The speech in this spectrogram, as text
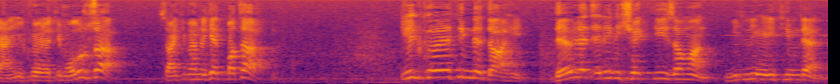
Yani ilk öğretim olursa sanki memleket batar. İlk öğretim de dahil. Devlet elini çektiği zaman milli eğitimden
